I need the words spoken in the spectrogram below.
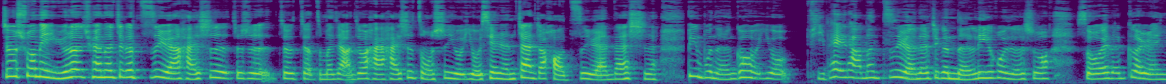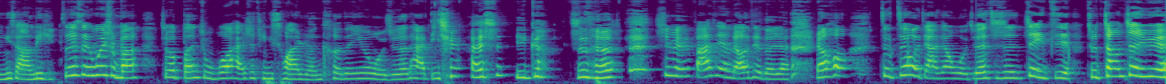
就说明娱乐圈的这个资源还是就是就就怎么讲，就还还是总是有有些人占着好资源，但是 并不能够有匹配他们资源的这个能力，或者说所谓的个人影响力。所以，所以为什么就本主播还是挺喜欢任科的？因为我觉得他的确还是一个只能 去被发现、了解的人。然后就最后讲讲，我觉得其实这一季就张震岳，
